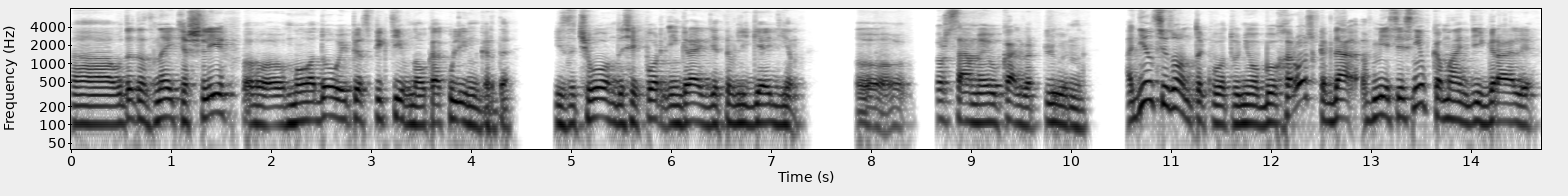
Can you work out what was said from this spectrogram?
э, вот этот, знаете, шлейф э, молодого и перспективного, как у Лингарда, из-за чего он до сих пор не играет где-то в Лиге 1. Э, то же самое и у Кальверт Льюина. Один сезон, так вот, у него был хорош, когда вместе с ним в команде играли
